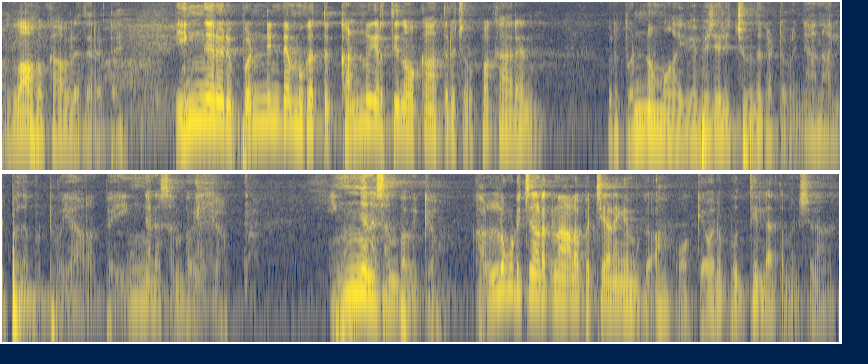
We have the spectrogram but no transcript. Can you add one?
അള്ളാഹു കാവൽ തരട്ടെ. ഇങ്ങനൊരു പെണ്ണിന്റെ മുഖത്ത് കണ്ണുയർത്തി നോക്കാത്തൊരു ചെറുപ്പക്കാരൻ ഒരു പെണ്ണുമായി വ്യഭിചരിച്ചു എന്ന് കേട്ടപ്പോൾ ഞാൻ അത്ഭുതപ്പെട്ടു. യാ ഇങ്ങനെ സംഭവിക്കോ? ഇങ്ങനെ സംഭവിക്കോ? കള്ളു കുടിച്ച് നടക്കുന്ന ആളെ പറ്റിയാണെങ്കിൽ നമുക്ക് ആ ഓക്കെ അവന് ബുദ്ധിയില്ലാത്ത മനുഷ്യനാണ്.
